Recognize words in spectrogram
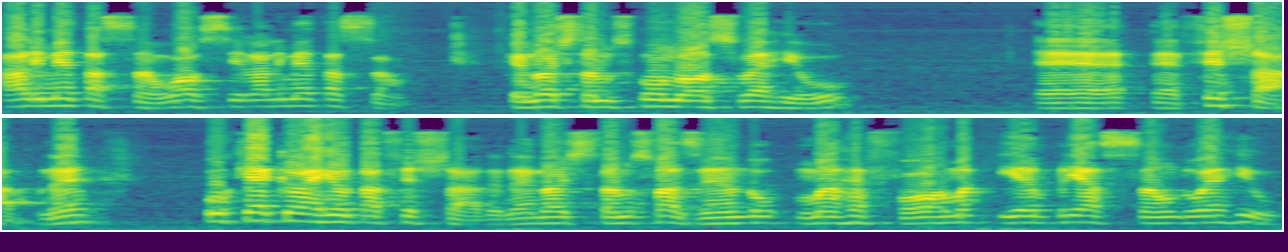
Alimentação, o auxílio alimentação, porque nós estamos com o nosso RU é, é, fechado, né? Por que, é que o RU está fechado? Né? Nós estamos fazendo uma reforma e ampliação do RU.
